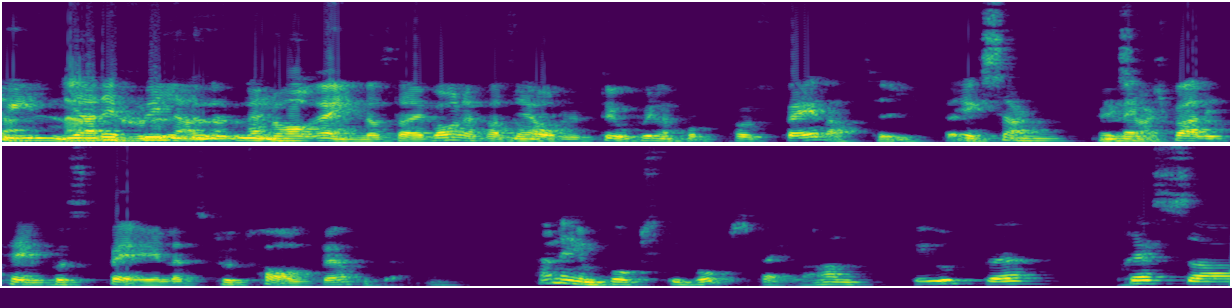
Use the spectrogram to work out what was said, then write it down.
skillnad. Ja det är skillnad. Om Men, du men, har Reinders där i vanliga fall så Ja. har du stor skillnad på, på spelartypen. exakt. Men exakt. kvaliteten på spelet totalt blir inte så. Han är en box-till-box-spelare. Han är uppe, pressar,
